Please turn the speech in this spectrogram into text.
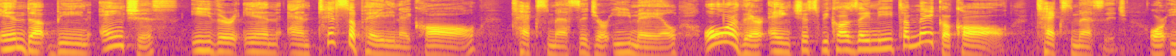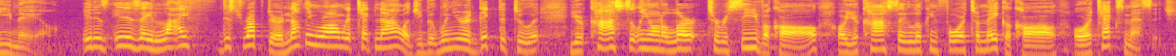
end up being anxious either in anticipating a call, text message, or email, or they're anxious because they need to make a call, text message, or email. It is, it is a life disruptor. Nothing wrong with technology, but when you're addicted to it, you're constantly on alert to receive a call, or you're constantly looking forward to make a call or a text message.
